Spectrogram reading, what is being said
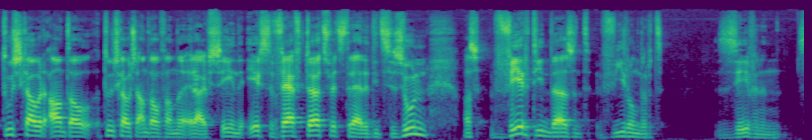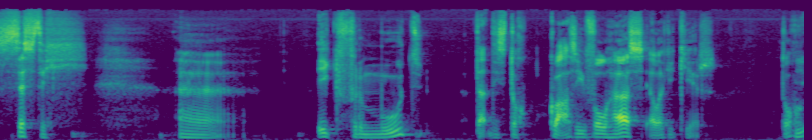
toeschouweraantal, toeschouwersaantal van de RAFC in de eerste vijf thuiswedstrijden dit seizoen was 14.467. Eh, ik vermoed, dat is toch quasi vol huis elke keer. Toch?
